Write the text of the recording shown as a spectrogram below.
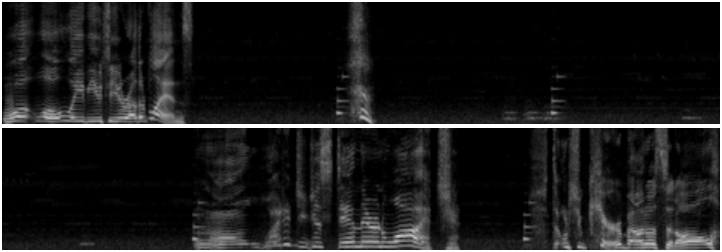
We'll, we'll leave you to your other plans. Hmm. Oh, why did you just stand there and watch? Don't you care about us at all?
